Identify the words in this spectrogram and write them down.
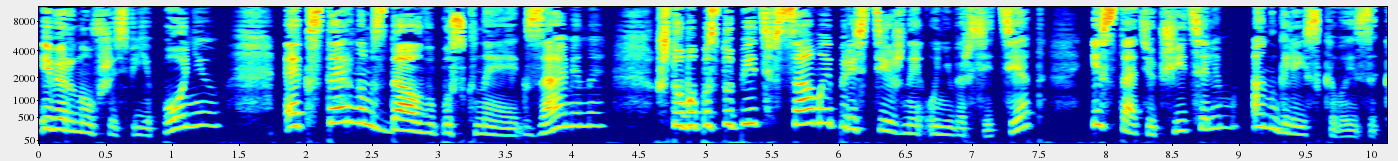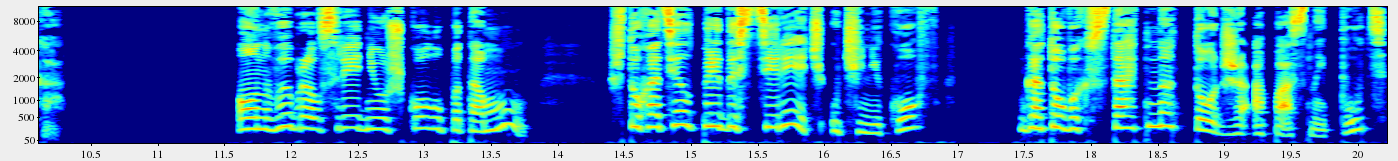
И, вернувшись в Японию, экстерном сдал выпускные экзамены, чтобы поступить в самый престижный университет и стать учителем английского языка. Он выбрал среднюю школу потому, что хотел предостеречь учеников, готовых встать на тот же опасный путь,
